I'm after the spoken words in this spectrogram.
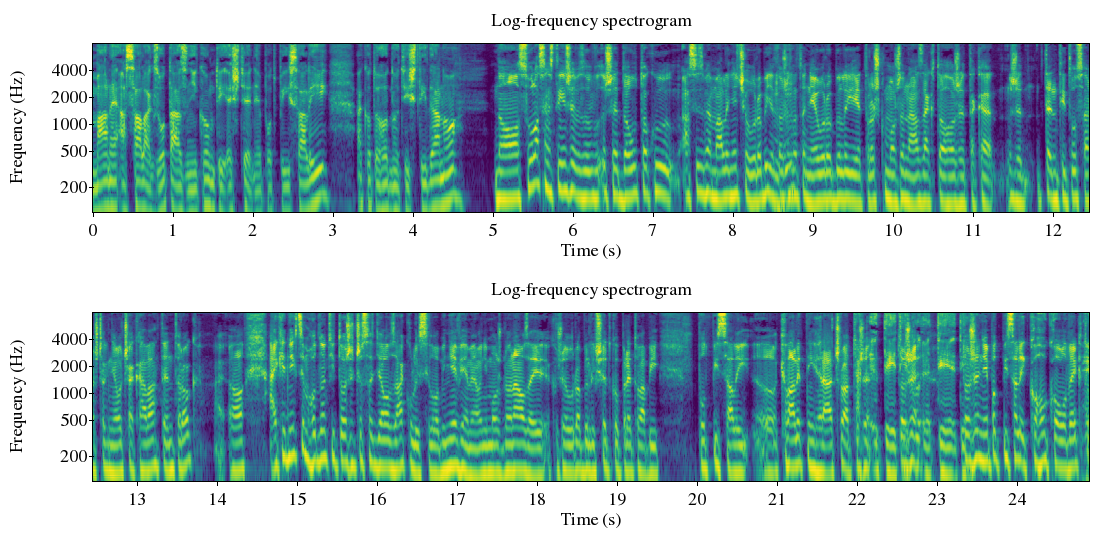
Mane a Salah s otáznikom, tí ešte nepodpísali. Ako to hodnotíš ty, Dano? No súhlasím s tým, že, že do útoku asi sme mali niečo urobiť a to, mm-hmm. že sme to neurobili, je trošku možno náznak toho, že, taká, že ten titul sa až tak neočakáva tento rok. Aj, aj keď nechcem hodnotiť to, že čo sa dialo v zákulisí, lebo my nevieme, oni možno naozaj akože urobili všetko preto, aby podpísali uh, kvalitných hráčov a to, že, tie, to, že, tie, tie, to, že nepodpísali kohokoľvek, to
